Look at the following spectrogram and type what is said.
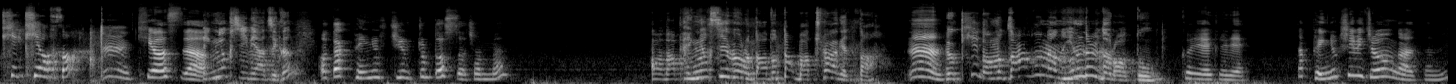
키 키웠어? 응, 키웠어. 160이야 지금? 어, 딱 160 지금 좀 떴어, 잠만. 어나 160으로 나도 딱 맞춰야겠다 응, 이거 키 너무 작으면 힘들더라 또 그래, 그래. 딱 160이 좋은 것 같다며?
